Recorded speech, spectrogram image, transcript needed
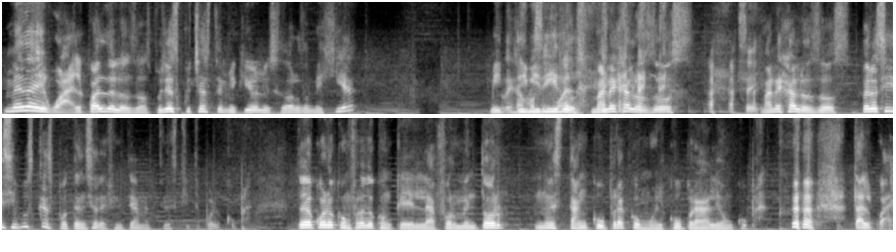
me da igual cuál de los dos. Pues ya escuchaste, mi querido Luis Eduardo Mejía. Mi- divididos, igual. maneja los dos. Sí. Maneja los dos. Pero sí, si buscas potencia, definitivamente tienes que irte por el Cupra. Estoy de acuerdo con Fredo con que la Formentor no es tan Cupra como el Cupra León Cupra. Tal cual.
